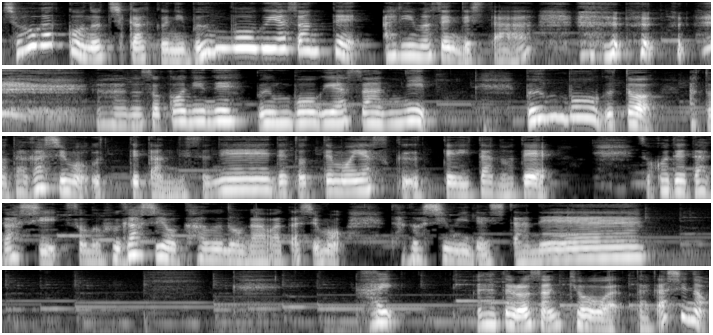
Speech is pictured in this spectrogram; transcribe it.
小学校の近くに文房具屋さんってありませんでした？あのそこにね、文房具屋さんに文房具とあと駄菓子も売ってたんですね。で、とっても安く売っていたので、そこで駄菓子、そのふ菓子を買うのが私も楽しみでしたね。はい。あや太郎さん、今日は駄菓子の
